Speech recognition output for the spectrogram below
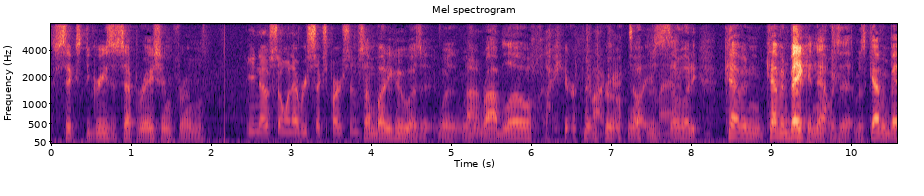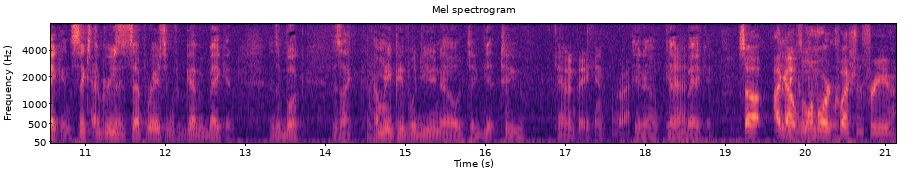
Six Degrees of Separation from you know someone every six persons. somebody. Who was it? Was, was it Um, Rob Lowe? I can't remember. I can't who it was. you, man. somebody. Kevin Kevin Bacon. That was it. It was Kevin Bacon. Six Kevin Degrees Bacon. of Separation from Kevin Bacon. It's a book. It's like how many people do you know to get to Kevin Bacon. Right. you know Kevin Yeah. Bacon? So I That'd got cool one more pull. question for you.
